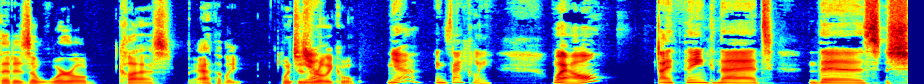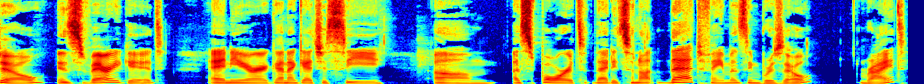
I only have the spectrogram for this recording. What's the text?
that is a world class athlete, which is Yeah. really cool. Yeah, exactly. Well, I think that this show is very good and you're gonna get to see um, a sport that it's not that famous in Brazil, right?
